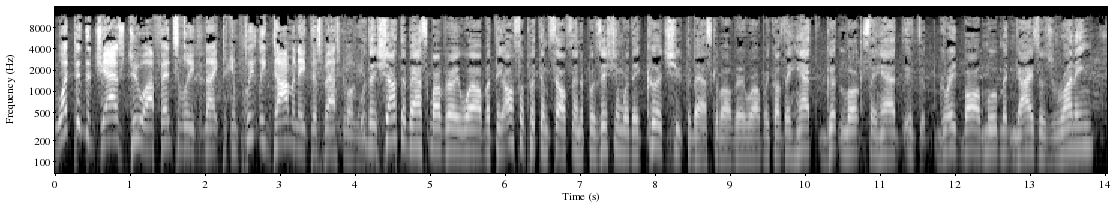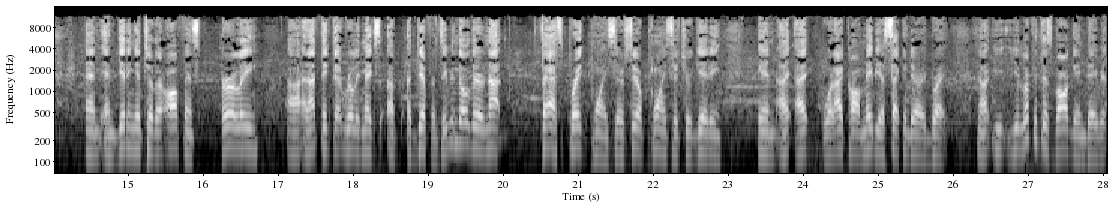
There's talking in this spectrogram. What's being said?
What did the Jazz do offensively tonight to completely dominate this basketball game? Well, they shot the basketball very well, but they also put themselves in a position where they could shoot the basketball very well because they had good looks, they had great ball movement, guys was running and, and getting into their offense early, uh, and I think that really makes a, a, difference. Even though they're not fast break points, they're still points that you're getting in I, I, what I call maybe a secondary break. Now you, you, look at this ball game, David.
